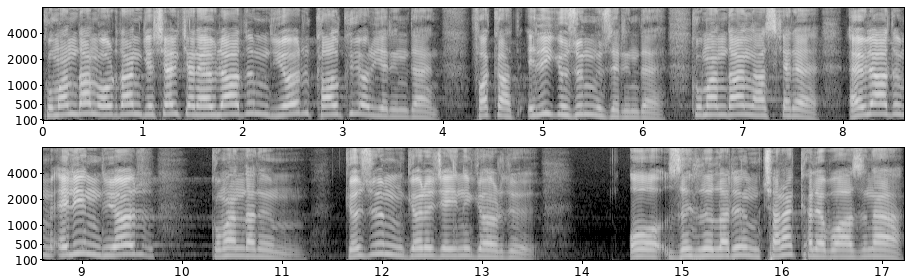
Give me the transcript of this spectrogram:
Kumandan oradan geçerken evladım diyor kalkıyor yerinden. Fakat eli gözünün üzerinde. Kumandan askere evladım elin diyor. Kumandanım gözüm göreceğini gördü. o zırhlıların Çanakkale Boğazı'na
